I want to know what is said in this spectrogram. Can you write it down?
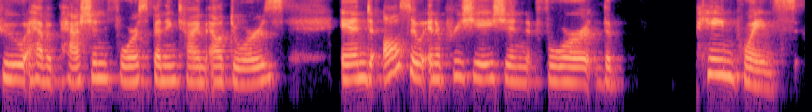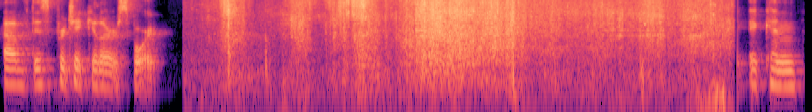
who have a passion for spending time outdoors and also an appreciation for the pain points of this particular sport. It can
